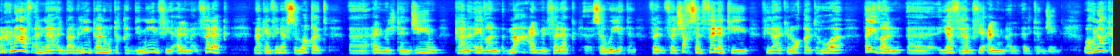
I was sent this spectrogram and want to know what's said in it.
ونحن نعرف أن البابليين كانوا متقدمين في علم الفلك، لكن في نفس الوقت علم التنجيم كان أيضا مع علم الفلك سوية، فالشخص الفلكي في ذلك الوقت هو أيضا يفهم في علم التنجيم. وهناك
